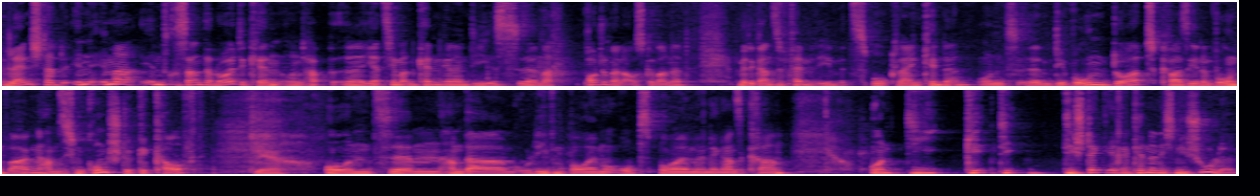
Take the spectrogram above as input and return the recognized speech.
lerne ich da in, immer interessante Leute kennen und habe äh, jetzt jemanden kennengelernt, die ist äh, nach Portugal ausgewandert mit der ganzen Family, mit zwei kleinen Kindern und ähm, die wohnen dort quasi in einem Wohnwagen, haben sich ein Grundstück gekauft Ja. und ähm, haben da Olivenbäume, Obstbäume, der ganze Kram. Und die, die, die steckt ihre Kinder nicht in die Schule.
